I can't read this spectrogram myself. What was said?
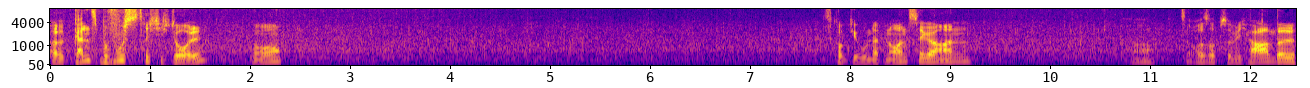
Also ganz bewusst richtig doll. So. Jetzt kommt die 190er an. Ja, sieht so aus, ob sie mich haben will.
